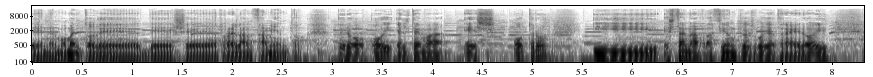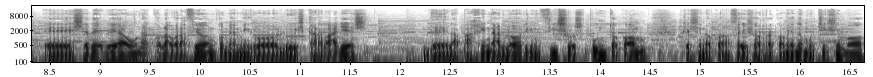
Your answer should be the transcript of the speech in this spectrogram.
en el momento de, ese relanzamiento. Pero hoy el tema es otro y esta narración que os voy a traer hoy eh, se debe a una colaboración con mi amigo Luis Carvalles de la página lorincisus.com, que si no conocéis os recomiendo muchísimo,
